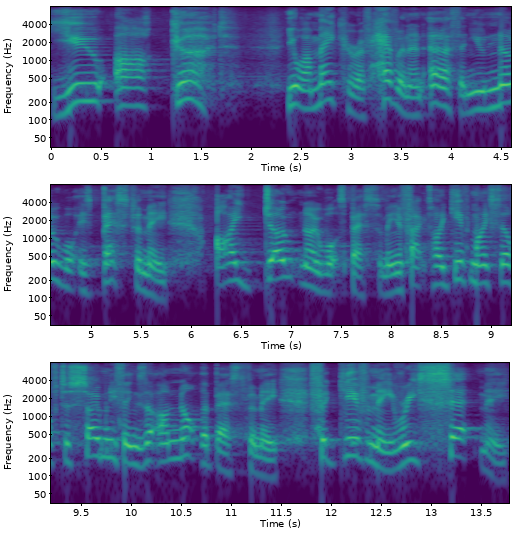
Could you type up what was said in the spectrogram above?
you are good. You are maker of heaven and earth, and you know what is best for me. I don't know what's best for me. In fact, I give myself to so many things that are not the best for me. Forgive me, reset me.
